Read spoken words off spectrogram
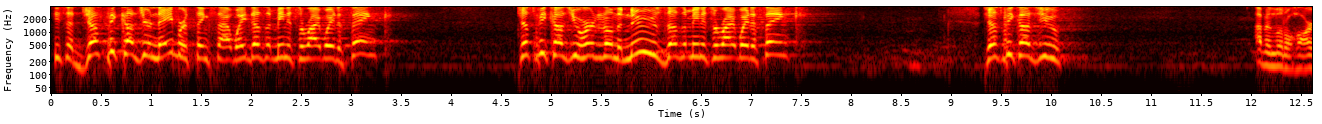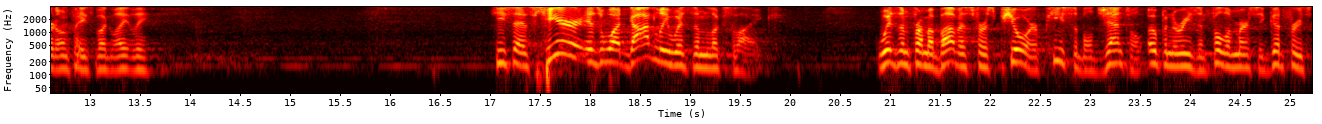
He said just because your neighbor thinks that way doesn't mean it's the right way to think. Just because you heard it on the news doesn't mean it's the right way to think. Just because you I've been a little hard on Facebook lately. He says, Here is what godly wisdom looks like. Wisdom from above is first pure, peaceable, gentle, open to reason, full of mercy, good fruits,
